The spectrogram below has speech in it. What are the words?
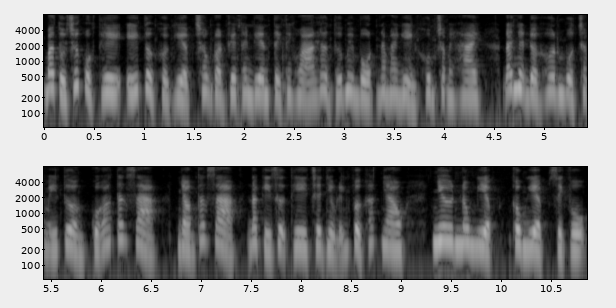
ban tổ chức cuộc thi ý tưởng khởi nghiệp trong đoàn viên thanh niên tỉnh Thanh Hóa lần thứ 11 năm 2022 đã nhận được hơn 100 ý tưởng của các tác giả, nhóm tác giả đăng ký dự thi trên nhiều lĩnh vực khác nhau như nông nghiệp, công nghiệp, dịch vụ.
